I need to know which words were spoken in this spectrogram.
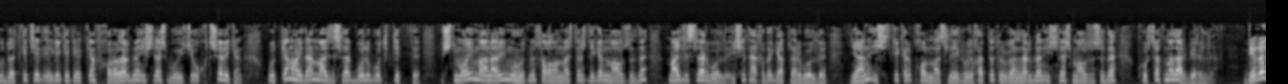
muddatga chet elga ketayotgan fuqarolar bilan ishlash bo'yicha o'qitishar ekan. O'tgan oydan majlislar bo'lib o'tib ketdi. Ijtimoiy ma'naviy muhitni sog'lomlashtirish degan mavzuda majlislar bo'ldi. Ishit haqida gaplar bo'ldi. Ya'ni ishitga kirib qolmaslik ro'yxatda turganlar bilan ishlash mavzusida ko'rsatmalar berildi. Dedi.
